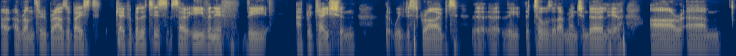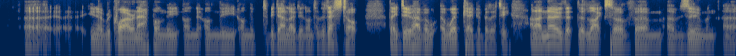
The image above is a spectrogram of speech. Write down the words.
are run through browser-based capabilities. So even if the application that we've described, uh, the the tools that I've mentioned earlier, are um, uh, you know require an app on the on the on the on the to be downloaded onto the desktop they do have a, a web capability. And i know that the likes of um, of zoom and uh,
